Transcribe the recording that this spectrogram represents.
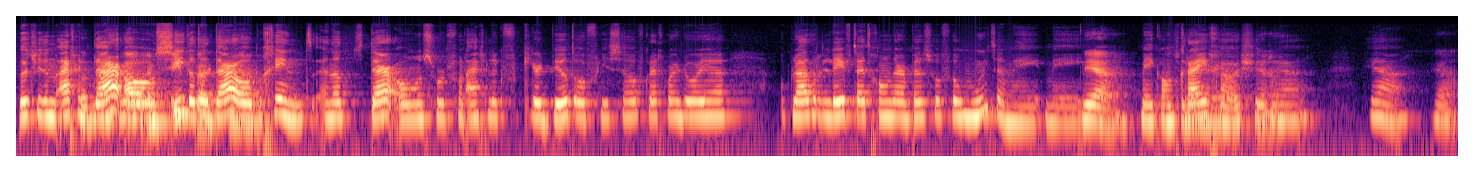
dat je dan eigenlijk Dat daar al ziet dat het daar ja. al begint. En dat daar al een soort van eigenlijk verkeerd beeld over jezelf krijgt, waardoor je op latere leeftijd gewoon daar best wel veel moeite mee, mee, Ja, mee kan krijgen. Als je, ja. Ja. Ja.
